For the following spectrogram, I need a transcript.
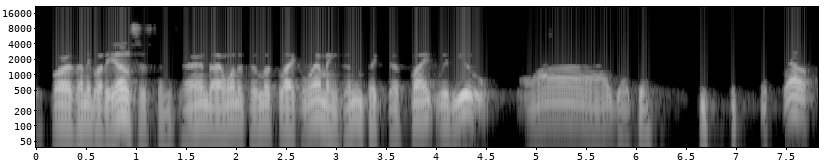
As far as anybody else is concerned, I want it to look like Remington picked a fight with you. Ah, I get you. well,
